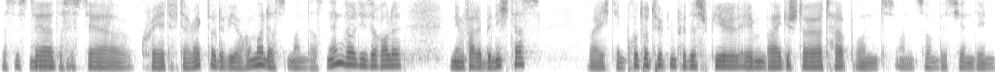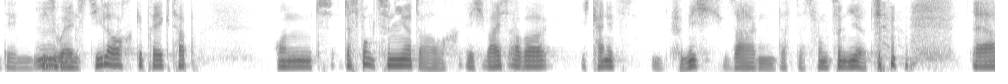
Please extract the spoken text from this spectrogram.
Das ist der, mhm. das ist der Creative Director oder wie auch immer, dass man das nennen soll, diese Rolle. In dem Falle bin ich das weil ich den Prototypen für das Spiel eben beigesteuert habe und, und so ein bisschen den, den mhm. visuellen Stil auch geprägt habe. Und das funktioniert auch. Ich weiß aber, ich kann jetzt für mich sagen, dass das funktioniert. äh,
